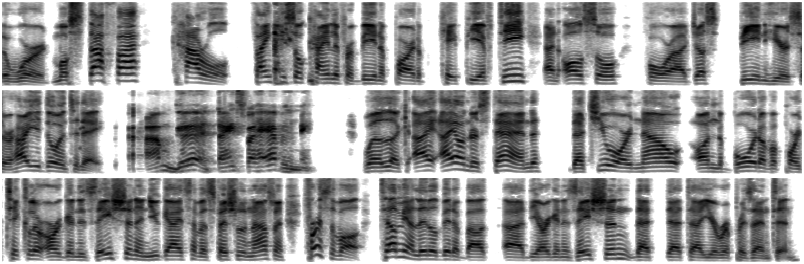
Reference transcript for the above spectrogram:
the word. Mustafa Carroll, thank you so kindly for being a part of KPFT and also for uh, just being here, sir. How are you doing today? I'm good. Thanks for having me. Well, look, I, I understand that you are now on the board of a particular organization and you guys have a special announcement. First of all, tell me a little bit about uh, the organization that that uh, you're representing.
